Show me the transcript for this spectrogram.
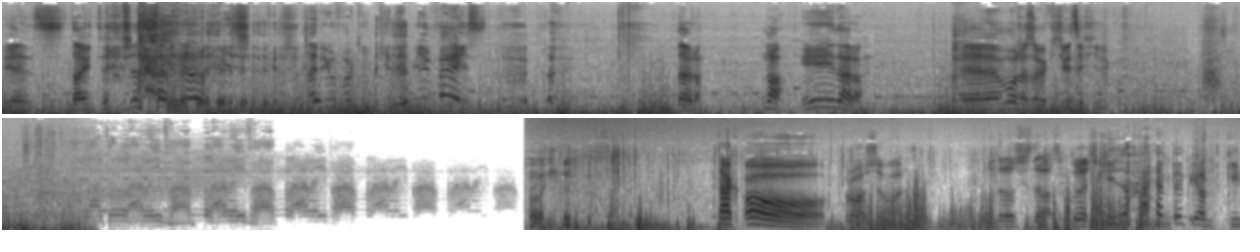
Więc Dawid, że tak robić. Are you fucking kidding me face? Dobra. No i dobra. E, może zrobię jakieś więcej filmików. Tak, o, proszę bardzo. Od razu się znalazły kuleczki do MP5.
